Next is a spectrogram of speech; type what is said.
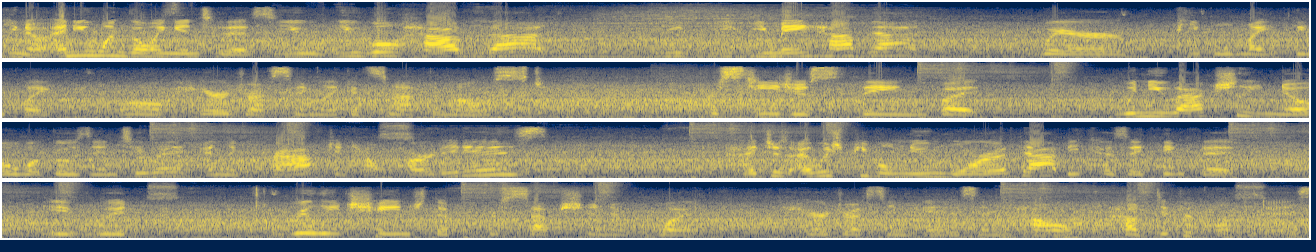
you know, anyone going into this, you you will have that you, you may have that where people might think like, oh, hairdressing, like it's not the most prestigious thing, but when you actually know what goes into it and the craft and how hard it is, I just I wish people knew more of that because I think that it would really change the perception of what hairdressing is and how how difficult it is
